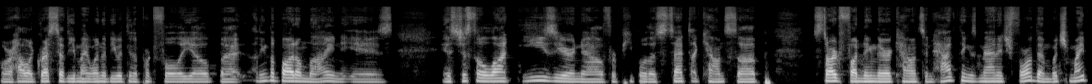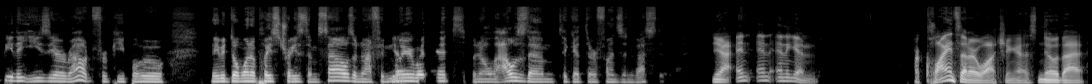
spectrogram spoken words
or how aggressive you might want to be within the portfolio but i think the bottom line is it's just a lot easier now for people to set accounts up start funding their accounts and have things managed for them which might be the easier route for people who maybe don't want to place trades themselves or not familiar yep. with it but it allows them to get their funds invested yeah, and and and again, our clients that are watching us know that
